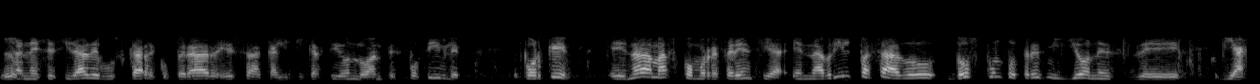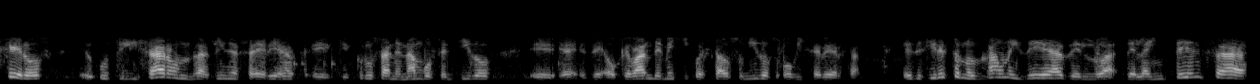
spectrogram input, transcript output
la necesidad de buscar recuperar esa calificación lo antes posible. ¿Por qué? Eh, nada más como referencia, en abril pasado 2.3 millones de viajeros utilizaron las líneas aéreas eh, que cruzan en ambos sentidos o que van de México a Estados Unidos o viceversa. Es decir, esto nos da una idea de, de la intensa,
